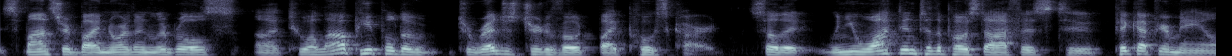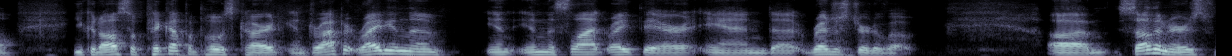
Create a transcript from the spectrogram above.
sponsored by Northern liberals uh, to allow people to, to register to vote by postcard. So that when you walked into the post office to pick up your mail, you could also pick up a postcard and drop it right in the in, in the slot right there and uh, register to vote. Um, Southerners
